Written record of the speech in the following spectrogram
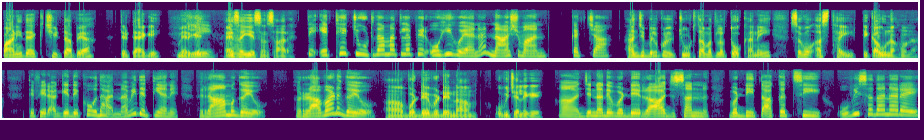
ਪਾਣੀ ਦਾ ਇੱਕ ਛੀਟਾ ਪਿਆ ਤੇ ਟਹਿ ਗਈ ਮਿਰ ਗਈ ਐਸਾ। ਹੀ ਇਹ ਸੰਸਾਰ ਹੈ। ਤੇ ਇੱਥੇ ਝੂਠ ਦਾ ਮਤਲਬ ਫਿਰ ਉਹੀ ਹੋਇਆ ਨਾ ਨਾਸ਼ਵਾਨ। ਕੱਚਾ। ਹਾਂਜੀ ਬਿਲਕੁਲ ਝੂਠ ਦਾ ਮਤਲਬ ਧੋਖਾ ਨਹੀਂ ਸਗੋਂ ਅਸਥਾਈ ਟਿਕਾਊ ਨਾ ਹੋਣਾ। ਤੇ ਫਿਰ ਅੱਗੇ ਦੇਖੋ ਉਦਾਹਰਨਾਂ ਵੀ ਦਿੱਤੀਆਂ ਨੇ। ਰਾਮ ਗਇਓ ਰਾਵਣ ਗਇਓ। ਹਾਂ ਵੱਡੇ ਵੱਡੇ ਨਾਮ ਉਹ ਵੀ ਚਲੇ ਗਏ। ਹਾਂ ਜਿਨ੍ਹਾਂ ਦੇ ਵੱਡੇ ਰਾਜ ਸਨ ਵੱਡੀ ਤਾਕਤ ਸੀ ਉਹ ਵੀ ਸਦਾ ਨਾ ਰਹੇ।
